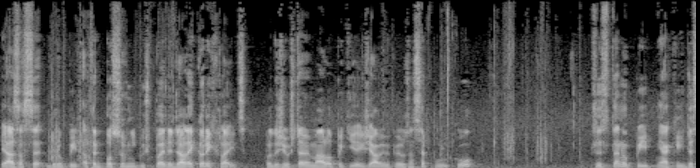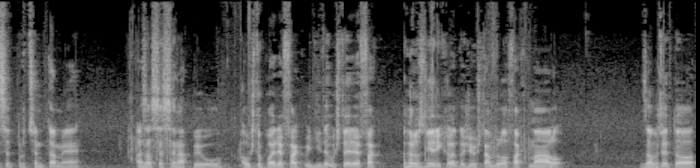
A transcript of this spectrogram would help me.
já zase budu pít a ten posuvník už pojede daleko rychlejc, protože už tam je málo pití, takže já vypiju zase půlku. Přestanu pít, nějakých 10% tam je. A zase se napiju a už to pojede fakt, vidíte, už to jede fakt hrozně rychle, protože už tam bylo fakt málo. Zavře to,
